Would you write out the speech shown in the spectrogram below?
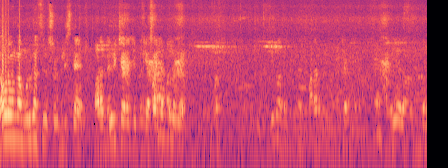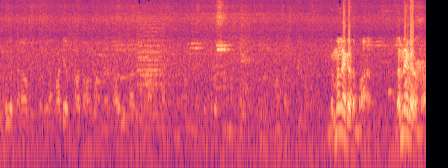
గౌరవంగా మురుగన్ శిల్సుడు పిలిస్తే వాళ్ళ బెదిరించాడని చెప్పి అబ్బాయి చెప్పలేదు మిమ్మల్నే కదమ్మా నన్నే కదమ్మా.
